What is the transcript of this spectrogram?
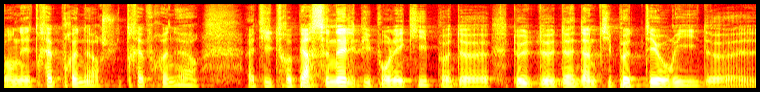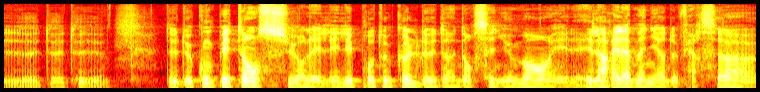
on est très preneur, je suis très preneur à titre personnel et puis pour l'équipe d'un petit peu de théorie, de, compétences sur les, protocoles d'enseignement et, et, la, manière de faire ça euh,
